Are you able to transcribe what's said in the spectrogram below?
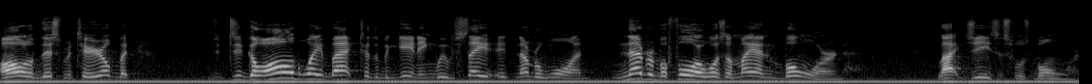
all of this material. But to go all the way back to the beginning, we would say, it, number one, never before was a man born like Jesus was born.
